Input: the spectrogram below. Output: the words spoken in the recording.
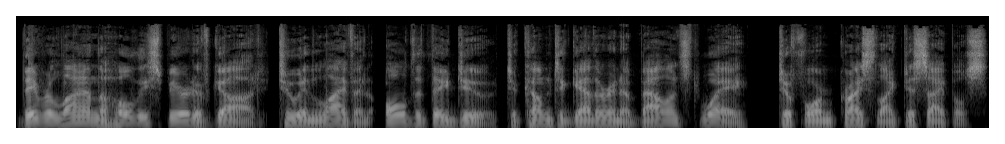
They rely on the Holy Spirit of God to enliven all that they do to come together in a balanced way to form Christ like disciples.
